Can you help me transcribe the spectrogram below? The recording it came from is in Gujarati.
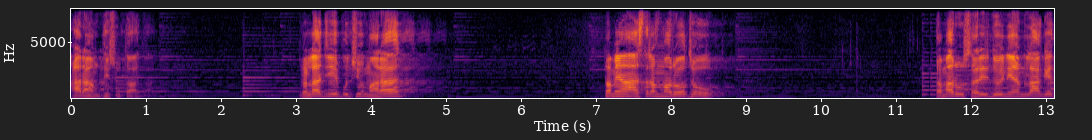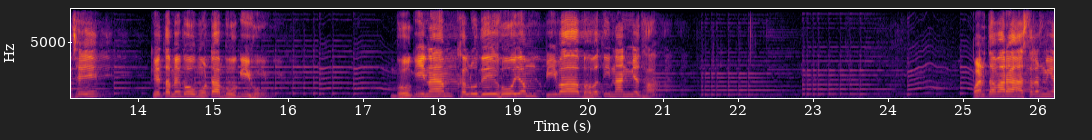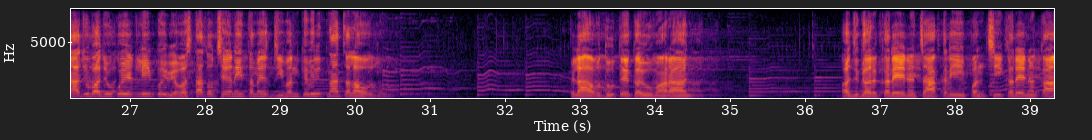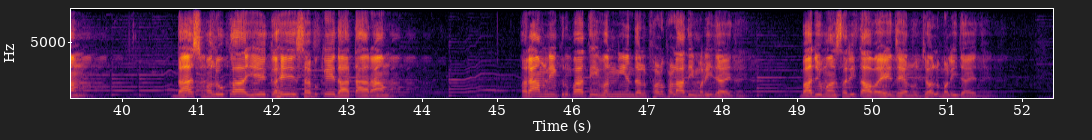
આરામથી સૂતા હતા. પ્રહલાદજીએ પૂછ્યું, મહારાજ, તમે આ આશ્રમમાં રહો છો? તમારું શરીર જોઈને એમ લાગે છે કે તમે બહુ મોટા ભોગી હો. ભોગી નામ ખલુ દેહોયમ પીવા ભવતી નાન્યથા. પણ તમારા આશ્રમની આજુબાજુ કોઈ એટલી કોઈ વ્યવસ્થા તો છે નહીં. તમે જીવન કેવી રીતના ચલાવો છો? પેલા અવધૂતે કહ્યું, મહારાજ, અજગર કરે ને ચાકરી, પંછી કરે ને કામ. દાસ મલુકા એ કહે, સબકે દાતા રામ. રામની કૃપાથી વનની અંદર ફળફળાદી મળી જાય છે. બાજુમાં સરિતા વહે છે, એનું જલ મળી જાય છે.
